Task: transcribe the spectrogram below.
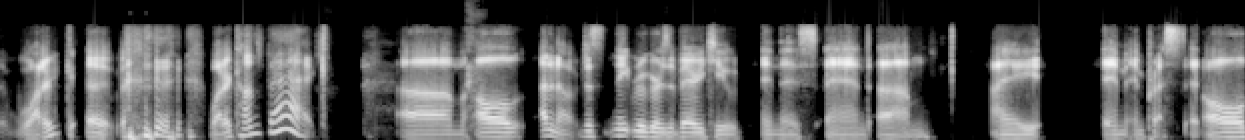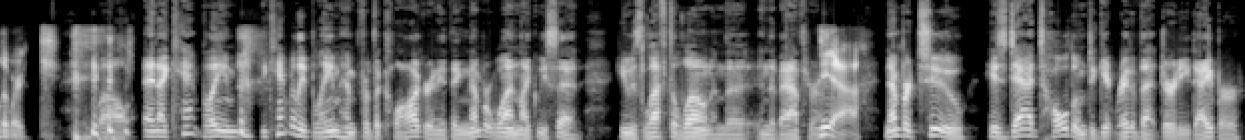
water. Uh, water comes back. Um, all I don't know. Just Nate Ruegger is very cute in this, and um, I am impressed at all the work. well, and I can't blame you can't really blame him for the clog or anything. Number one, like we said, he was left alone in the in the bathroom. Yeah. Number two, his dad told him to get rid of that dirty diaper.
